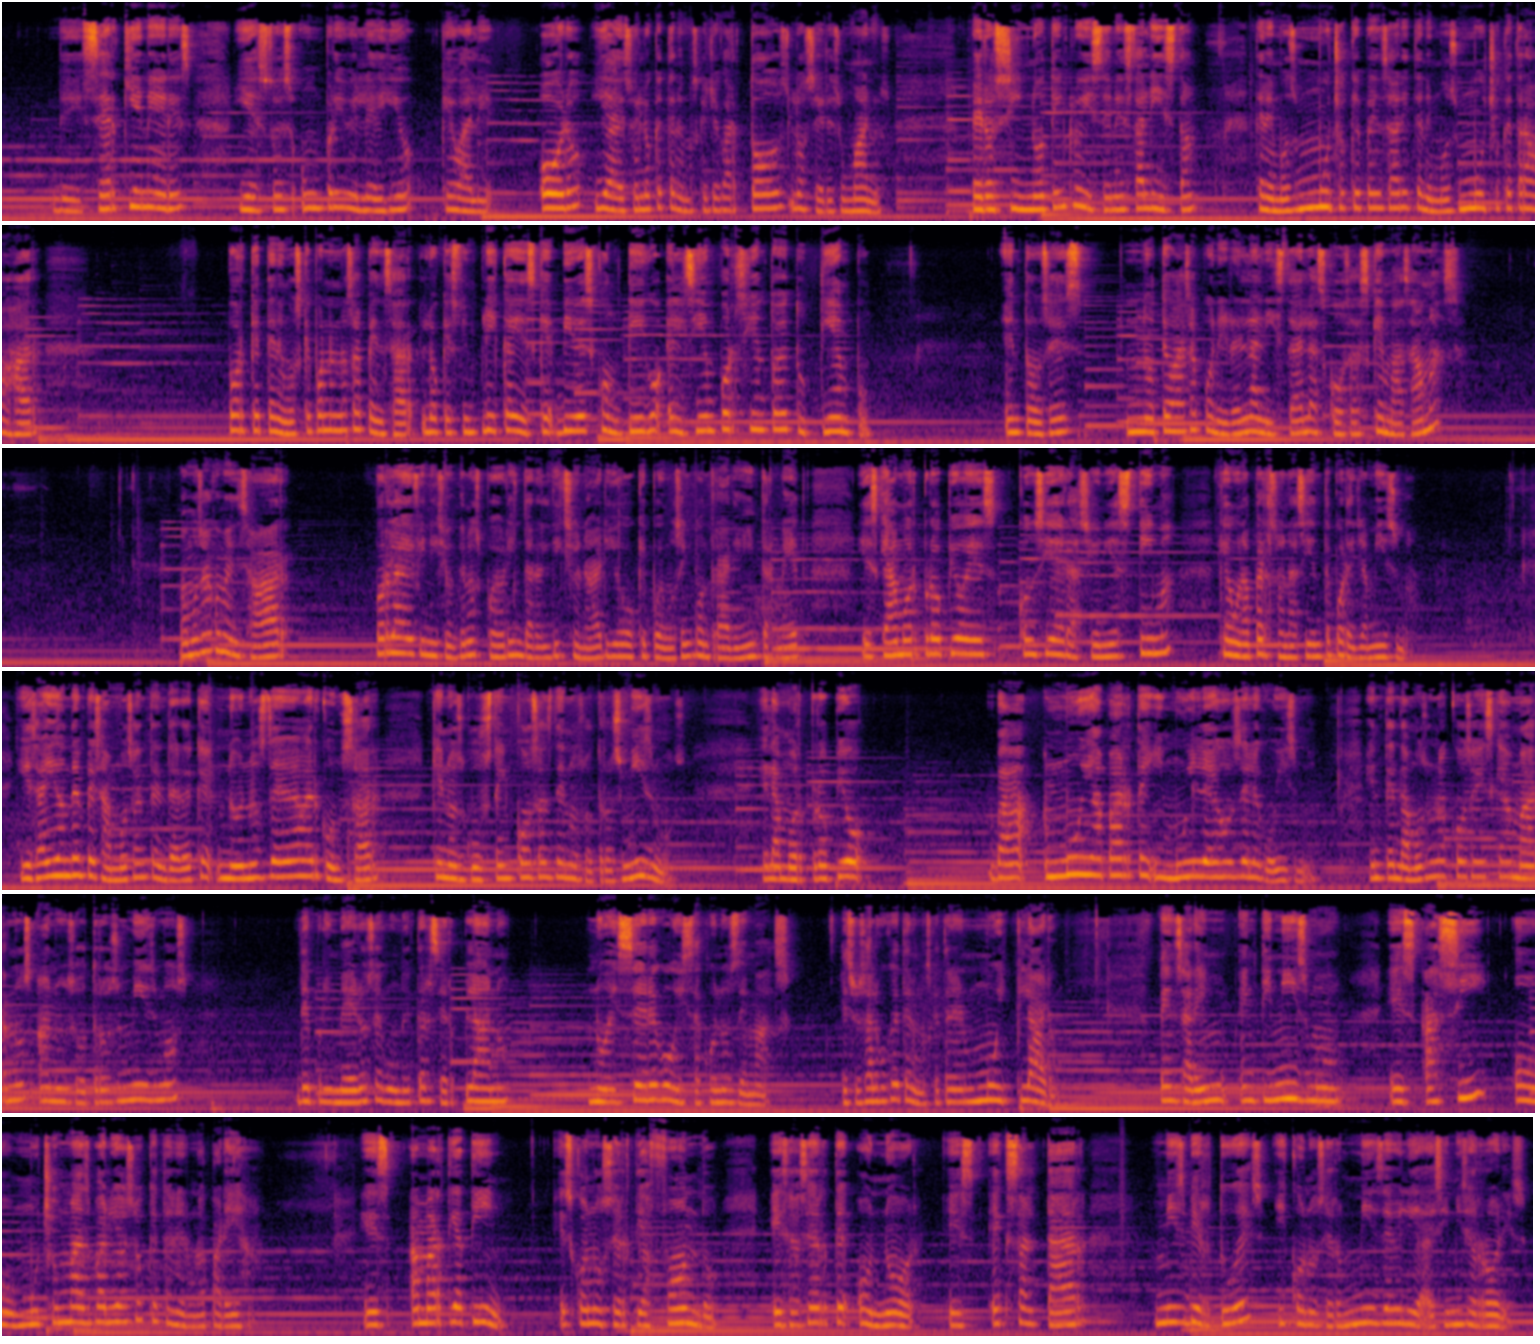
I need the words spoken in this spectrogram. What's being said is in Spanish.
de ser quien eres y esto es un privilegio que vale oro y a eso es lo que tenemos que llegar todos los seres humanos. Pero si no te incluiste en esta lista, tenemos mucho que pensar y tenemos mucho que trabajar porque tenemos que ponernos a pensar lo que esto implica y es que vives contigo el 100% de tu tiempo. Entonces, ¿no te vas a poner en la lista de las cosas que más amas? Vamos a comenzar por la definición que nos puede brindar el diccionario o que podemos encontrar en internet y es que amor propio es consideración y estima que una persona siente por ella misma. Y es ahí donde empezamos a entender de que no nos debe avergonzar que nos gusten cosas de nosotros mismos. El amor propio va muy aparte y muy lejos del egoísmo. Entendamos una cosa es que amarnos a nosotros mismos de primero, segundo y tercer plano no es ser egoísta con los demás. Eso es algo que tenemos que tener muy claro. Pensar en, en ti mismo es así o mucho más valioso que tener una pareja. Es amarte a ti, es conocerte a fondo, es hacerte honor, es exaltar mis virtudes y conocer mis debilidades y mis errores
